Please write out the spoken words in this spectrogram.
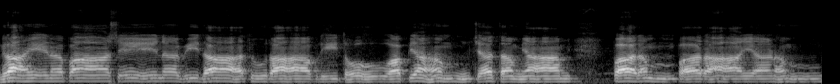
ग्राहेण पाशेन विधातुरावृतोऽप्यहं च तम्यामि परम्परायणम्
